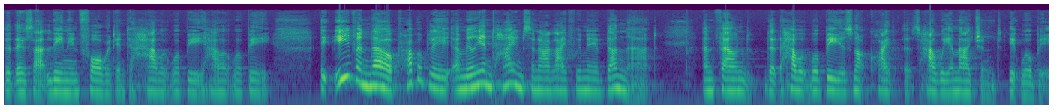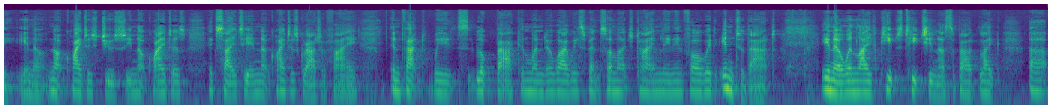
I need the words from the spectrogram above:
that there's that leaning forward into how it will be, how it will be even though probably a million times in our life we may have done that and found that how it will be is not quite as how we imagined it will be, you know, not quite as juicy, not quite as exciting, not quite as gratifying. In fact, we look back and wonder why we spent so much time leaning forward into that. You know, when life keeps teaching us about, like, uh,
